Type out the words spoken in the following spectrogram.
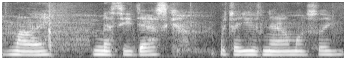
my messy desk, which I use now mostly.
